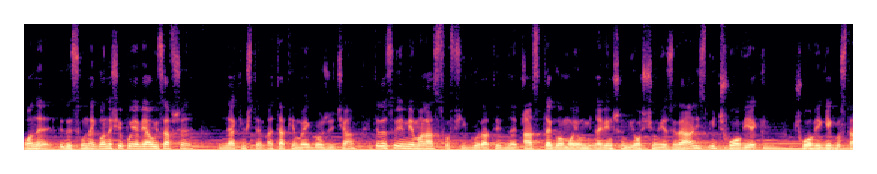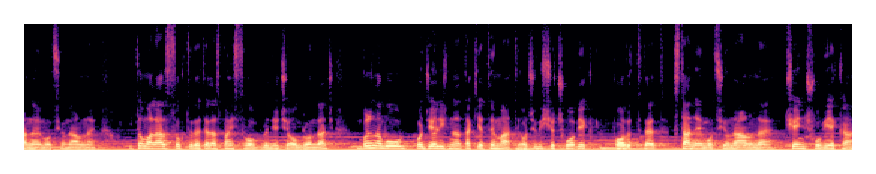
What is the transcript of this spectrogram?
one, rysunek, one się pojawiały zawsze na jakimś tam etapie mojego życia. Interesuje mnie malarstwo figuratywne, a z tego moją największą miłością jest realizm i człowiek, człowiek, jego stany emocjonalne. I to malarstwo, które teraz Państwo będziecie oglądać, można było podzielić na takie tematy. Oczywiście człowiek, portret, stany emocjonalne, cień człowieka.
